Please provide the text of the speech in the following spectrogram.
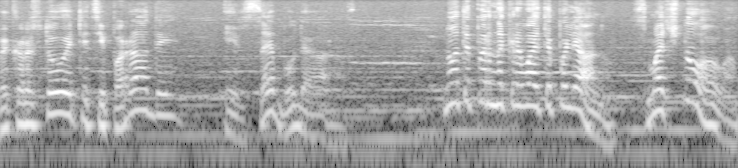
Використовуйте ці поради і все буде гаразд. Ну а тепер накривайте поляну. Смачного вам!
